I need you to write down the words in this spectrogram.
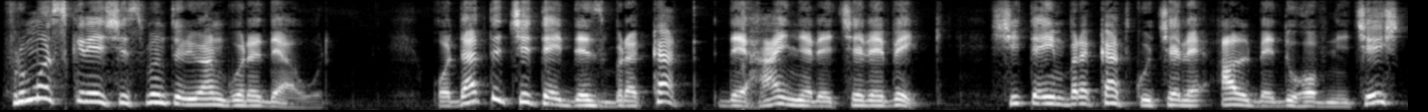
Frumos scrie și Sfântul Ioan Gură de Aur. Odată ce te-ai dezbrăcat de hainele cele vechi și te-ai îmbrăcat cu cele albe duhovnicești,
